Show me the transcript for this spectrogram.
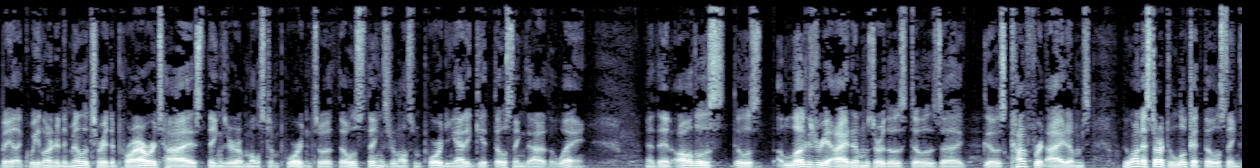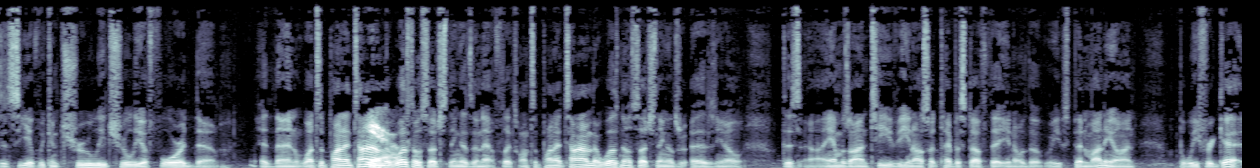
like we learned in the military, to prioritize things that are most important. So if those things are most important, you got to get those things out of the way. And then all those those luxury items or those those uh, those comfort items, we want to start to look at those things and see if we can truly truly afford them. And then once upon a time, yeah. there was no such thing as a Netflix. Once upon a time, there was no such thing as, as you know this uh, Amazon TV and all that type of stuff that you know that we spend money on but we forget.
